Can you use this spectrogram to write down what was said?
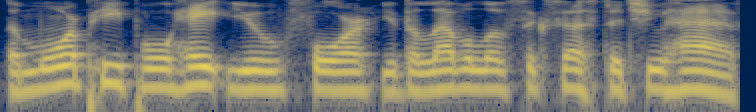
the more people hate you for the level of success that you have.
